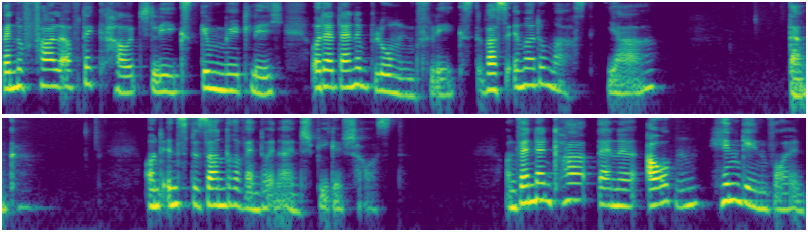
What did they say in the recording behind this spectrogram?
wenn du faul auf der Couch liegst, gemütlich oder deine Blumen pflegst, was immer du machst, ja, danke. Und insbesondere, wenn du in einen Spiegel schaust. Und wenn dein Körper, deine Augen hingehen wollen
